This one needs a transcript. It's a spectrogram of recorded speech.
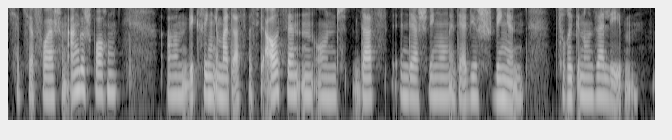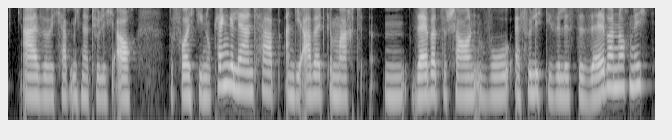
Ich habe es ja vorher schon angesprochen. Ähm, wir kriegen immer das, was wir aussenden und das in der Schwingung, in der wir schwingen, zurück in unser Leben. Also ich habe mich natürlich auch bevor ich Dino kennengelernt habe, an die Arbeit gemacht, selber zu schauen, wo erfülle ich diese Liste selber noch nicht,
